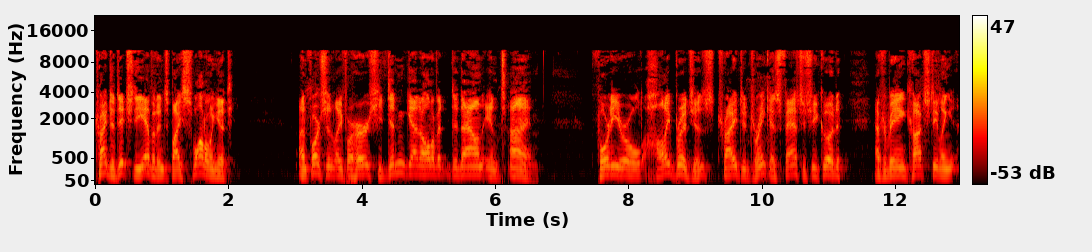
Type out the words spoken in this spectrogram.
tried to ditch the evidence by swallowing it. Unfortunately for her, she didn't get all of it down in time. 40 year old Holly Bridges tried to drink as fast as she could after being caught stealing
